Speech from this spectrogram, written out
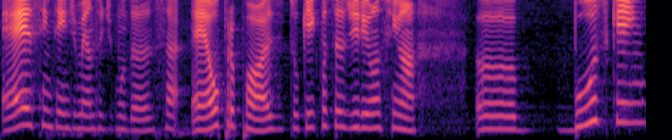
É esse entendimento de mudança? É o propósito? O que, que vocês diriam assim, ó? Uh, busquem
